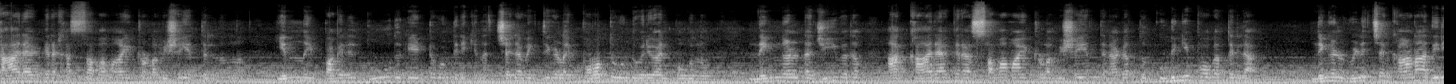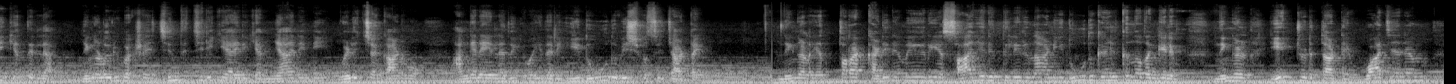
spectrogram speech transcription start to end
കാരാഗ്രഹ സമമായിട്ടുള്ള വിഷയത്തിൽ നിന്ന് ഇന്ന് ഈ പകലിൽ ദൂത് കേട്ടുകൊണ്ടിരിക്കുന്ന ചില വ്യക്തികളെ പുറത്തു കൊണ്ടുവരുവാൻ പോകുന്നു. നിങ്ങളുടെ ജീവിതം ആ കാരാഗ്രഹ സമമായിട്ടുള്ള വിഷയത്തിനകത്ത് കുടുങ്ങിപ്പോകത്തില്ല. നിങ്ങൾ വെളിച്ചം കാണാതിരിക്കത്തില്ല. നിങ്ങൾ ഒരുപക്ഷെ ചിന്തിച്ചിരിക്കുകയായിരിക്കാം ഞാനിനി വെളിച്ചം കാണുമോ? അങ്ങനെയല്ല ദൈവം ഈ ദൂത് വിശ്വസിച്ചാട്ടെ. നിങ്ങൾ എത്ര കഠിനമേറിയ സാഹചര്യത്തിലിരുന്നാണ് ഈ ദൂത് കേൾക്കുന്നതെങ്കിലും നിങ്ങൾ ഏറ്റെടുത്താട്ടെ വചനം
